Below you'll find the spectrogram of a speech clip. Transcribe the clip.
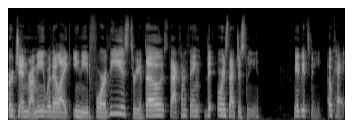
or gin rummy where they're like, you need four of these, three of those, that kind of thing? Th- or is that just me? Maybe it's me. Okay.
